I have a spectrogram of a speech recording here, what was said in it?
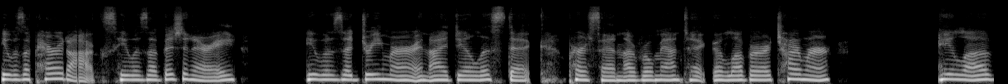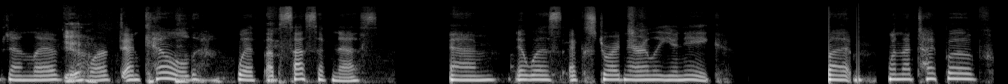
He was a paradox. He was a visionary he was a dreamer, an idealistic person, a romantic, a lover, a charmer. He loved and lived yeah. and worked and killed with obsessiveness. And it was extraordinarily unique. But when that type of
